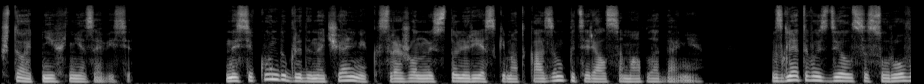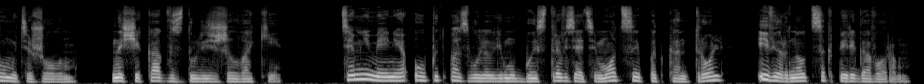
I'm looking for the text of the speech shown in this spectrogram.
что от них не зависит. На секунду градоначальник, сраженный столь резким отказом, потерял самообладание. Взгляд его сделался суровым и тяжелым. На щеках вздулись желваки — тем не менее, опыт позволил ему быстро взять эмоции под контроль и вернуться к переговорам.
